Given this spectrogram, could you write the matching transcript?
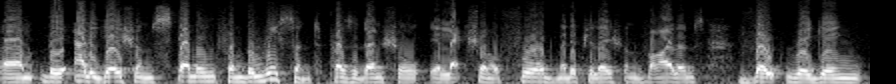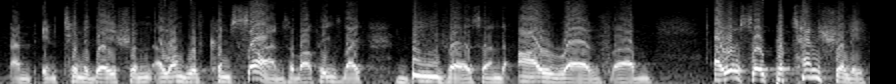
um, the allegations stemming from the recent presidential election of fraud, manipulation, violence, vote rigging and intimidation, along with concerns about things like BVAS and IREV, um, are also potentially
